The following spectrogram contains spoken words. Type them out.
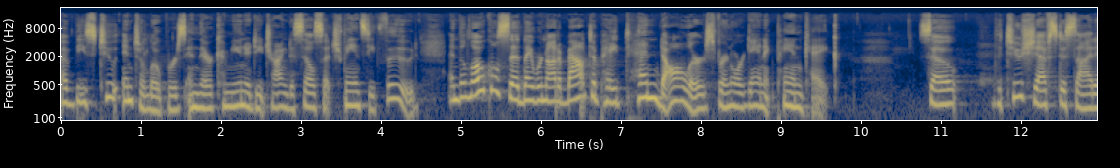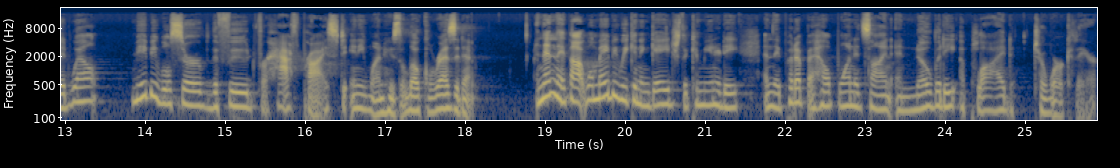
of these two interlopers in their community trying to sell such fancy food. And the locals said they were not about to pay $10 for an organic pancake. So the two chefs decided, well, maybe we'll serve the food for half price to anyone who's a local resident. And then they thought, well, maybe we can engage the community. And they put up a help wanted sign, and nobody applied to work there.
